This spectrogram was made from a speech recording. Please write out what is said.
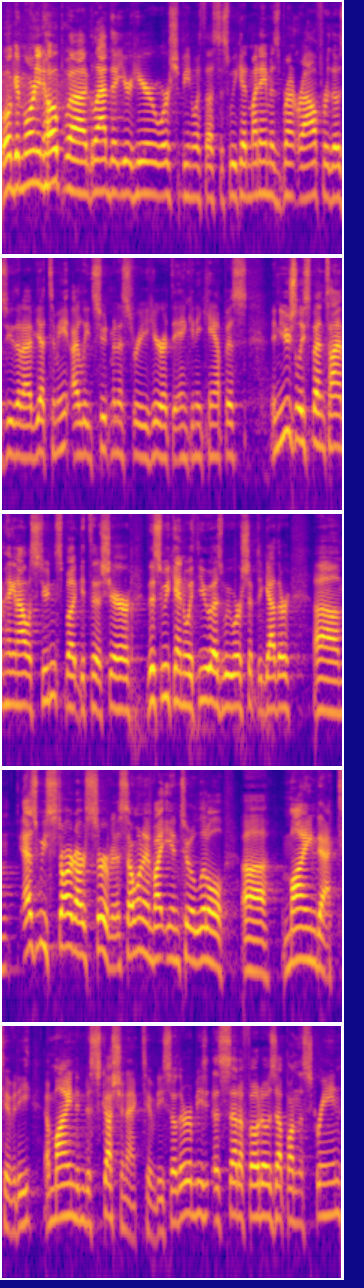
Well, good morning, Hope. Uh, glad that you're here worshiping with us this weekend. My name is Brent Rao. For those of you that I have yet to meet, I lead student ministry here at the Ankeny campus and usually spend time hanging out with students, but get to share this weekend with you as we worship together. Um, as we start our service, I want to invite you into a little uh, mind activity, a mind and discussion activity. So there will be a set of photos up on the screen,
